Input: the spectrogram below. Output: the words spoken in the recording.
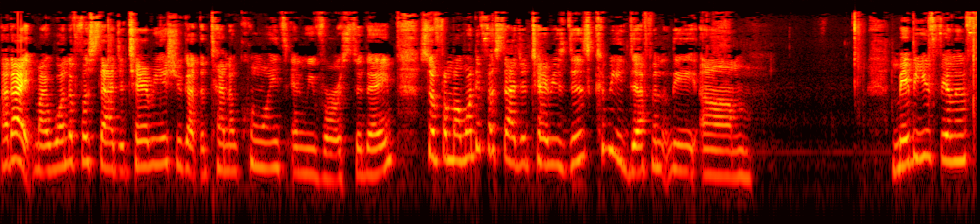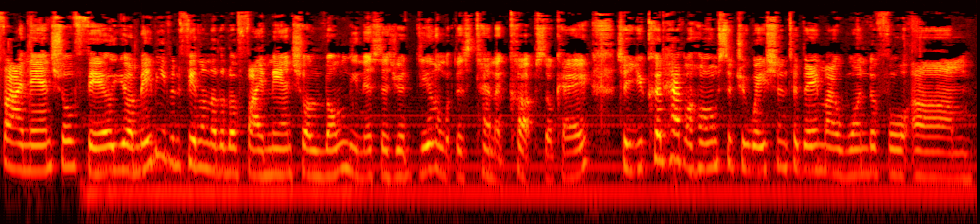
All right, my wonderful Sagittarius, you got the Ten of Coins in reverse today. So for my wonderful Sagittarius, this could be definitely... um Maybe you're feeling financial failure, maybe even feeling a little financial loneliness as you're dealing with this Ten of Cups, okay? So you could have a home situation today, my wonderful um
